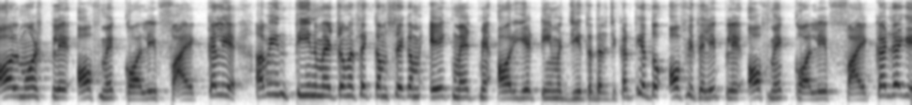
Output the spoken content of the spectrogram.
ऑलमोस्ट प्ले ऑफ़ में क्वालिफाई कर लिए अब इन तीन मैचों में से कम से कम एक मैच में और ये टीम जीत दर्ज करती है। तो ऑफिशियली प्ले ऑफ़ में क्वालिफाई कर जाएगी।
